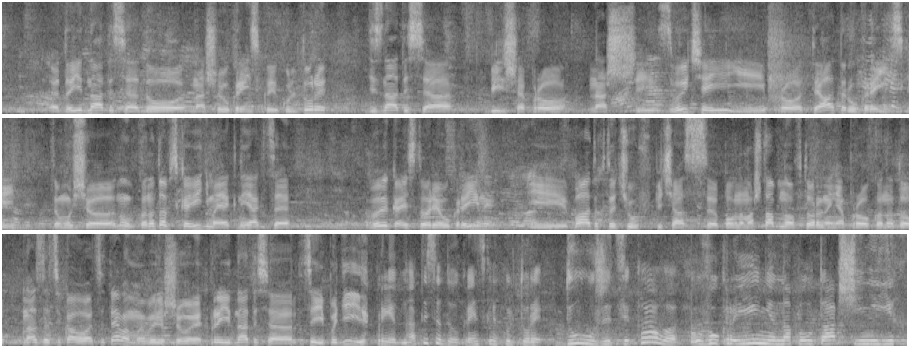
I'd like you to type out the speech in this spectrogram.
е, доєднатися до нашої української культури, дізнатися більше про наші звичаї і про театр український, тому що ну Конотопська відьма, як не як це велика історія України. І багато хто чув під час повномасштабного вторгнення про конотоп. Нас зацікавила ця тема. Ми вирішили приєднатися до цієї події. приєднатися до української культури. Дуже цікаво в Україні на Полтавщині їх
